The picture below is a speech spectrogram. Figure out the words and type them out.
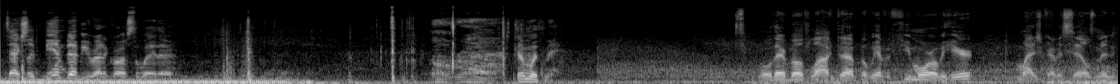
it's actually BMW right across the way there. All right, come with me. Well, they're both locked up, but we have a few more over here. Might just grab a salesman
